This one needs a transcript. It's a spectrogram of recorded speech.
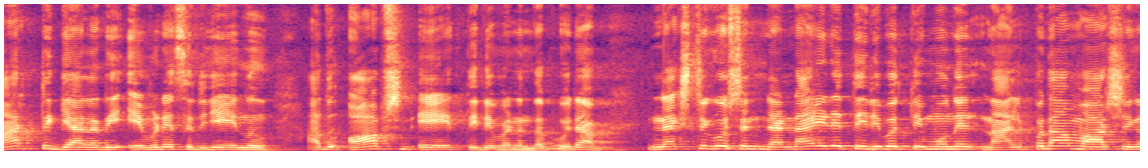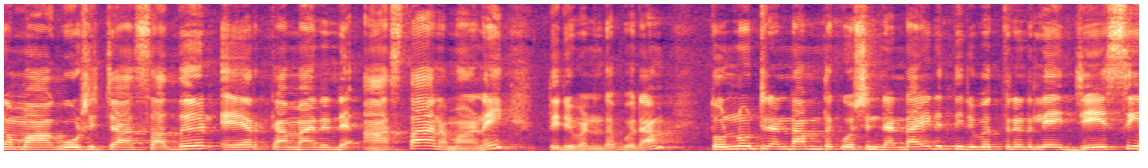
ആർട്ട് ഗാലറി എവിടെ സ്ഥിതി ചെയ്യുന്നു? അത് option A Thiruvananthapuram. Next question രണ്ടായിരത്തി ഇരുപത്തി മൂന്നിൽ നാൽപ്പതാം വാർഷികം ആഘോഷിച്ച സദേൺ എയർ കമാൻഡിന്റെ ആസ്ഥാനമാണ് തിരുവനന്തപുരം. തൊണ്ണൂറ്റി രണ്ടാമത്തെ ക്വസ്റ്റ്യൻ രണ്ടായിരത്തി ഇരുപത്തിരണ്ടിലെ ജെ സി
